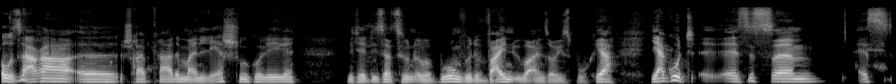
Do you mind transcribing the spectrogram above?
Oh, Sarah äh, schreibt gerade, mein Lehrstuhlkollege mit der Dissertation über Burgen würde weinen über ein solches Buch. Ja, ja gut, äh, es ist ähm, es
